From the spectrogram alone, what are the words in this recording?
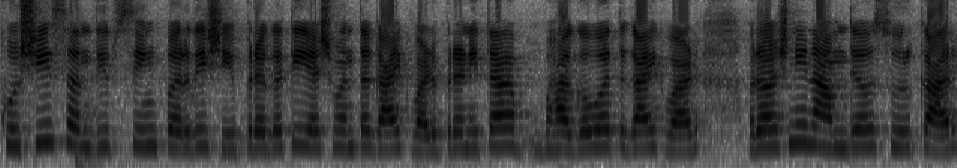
खुशी संदीप सिंग परदेशी प्रगती यशवंत गायकवाड प्रणिता भागवत गायकवाड रोशनी नामदेव सुरकार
